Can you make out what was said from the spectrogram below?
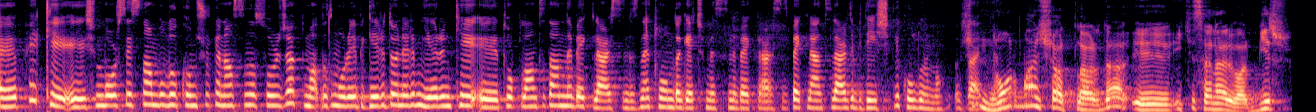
Ee, peki e, şimdi Borsa İstanbul'u konuşurken aslında soracaktım atladım oraya bir geri dönerim. Yarınki e, toplantıdan ne beklersiniz? Ne tonda geçmesini beklersiniz? Beklentilerde bir değişiklik olur mu özellikle? Şimdi normal şartlarda e, iki senaryo var. Bir,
